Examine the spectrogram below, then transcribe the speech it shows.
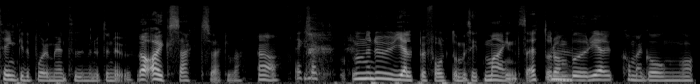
Tänk inte på det mer än tio minuter nu. Ja exakt så jäkla. Ja. Exakt. När du hjälper folk då med sitt mindset och Mm. de börjar komma igång och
